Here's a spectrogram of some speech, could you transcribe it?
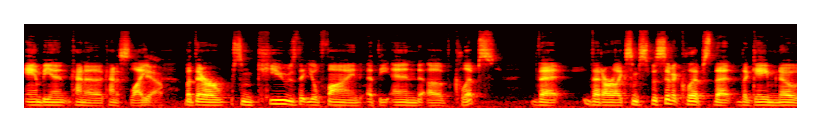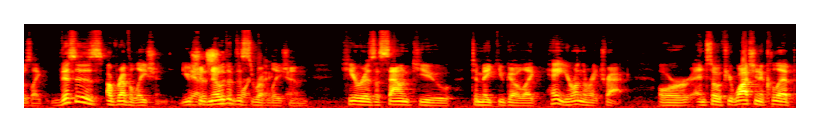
ambient, kind of kind of slight. Yeah. But there are some cues that you'll find at the end of clips. that that are like some specific clips that the game knows like this is a revelation. You Yeah, should know that this is a important thing, revelation. Here is a sound cue to make you go like, "Hey, you're on the right track." Or and so if you're watching a clip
